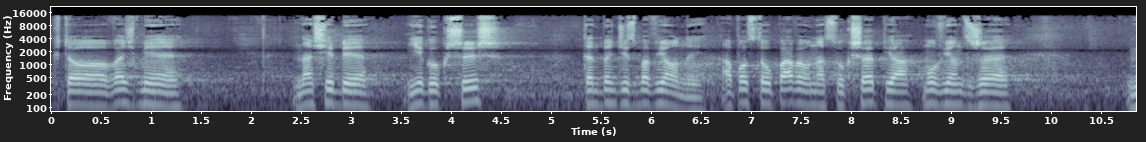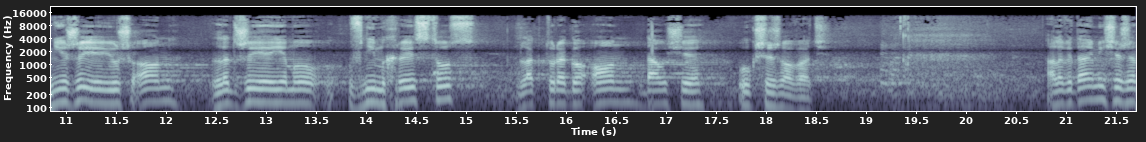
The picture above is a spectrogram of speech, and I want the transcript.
kto weźmie na siebie Jego krzyż, ten będzie zbawiony. Apostoł Paweł nas ukrzepia, mówiąc, że nie żyje już on, lecz żyje jemu w nim Chrystus, dla którego on dał się ukrzyżować. Ale wydaje mi się, że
